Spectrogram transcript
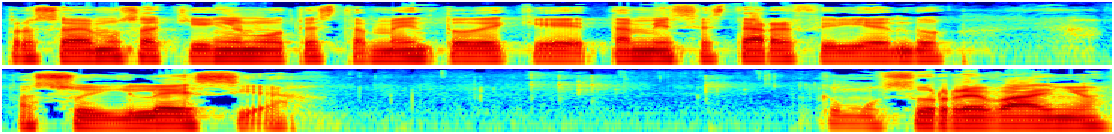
Pero sabemos aquí en el Nuevo Testamento de que también se está refiriendo a su iglesia como su rebaño.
